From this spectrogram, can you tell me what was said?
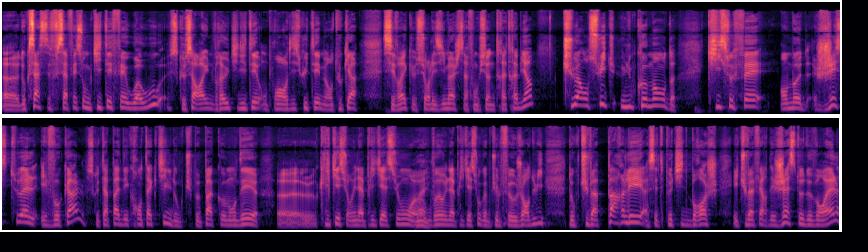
Euh, donc ça, ça fait son petit effet waouh. Est-ce que ça aura une vraie utilité On pourra en discuter, mais en tout cas, c'est vrai que sur les images, ça fonctionne très très bien. Tu as ensuite une commande qui se fait en mode gestuel et vocal, parce que tu n'as pas d'écran tactile, donc tu peux pas commander, euh, cliquer sur une application, euh, ouvrir une application comme tu le fais aujourd'hui. Donc tu vas parler à cette petite broche et tu vas faire des gestes devant elle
